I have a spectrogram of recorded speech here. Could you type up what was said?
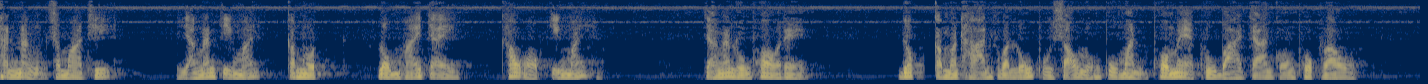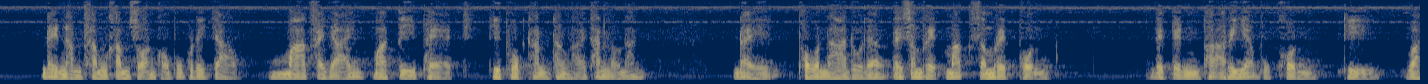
ท่านนั่งสมาธิ อย่างนั้นจริงไหมกำหนดลมหายใจเข้าออกจริงไหม จากนั้นหลวงพ่อก็ได้ ยกกรรมฐานขวัญหลวงปู่เสาหลวงปู่มั่น พ่อแม่ครูบาอาจารย์ของพวกเรา ได้นำทำคำสอนของพระพุทธเจ้า มาขยายมาตีแผ่ที่พวกท่านทั้งหลายท่านเหล่านั้น ได้ภาวนาดูแล้วได้สำเร็จมรรคสำเร็จผล ได้เป็นพระอริยะบุคคลที่ว่า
